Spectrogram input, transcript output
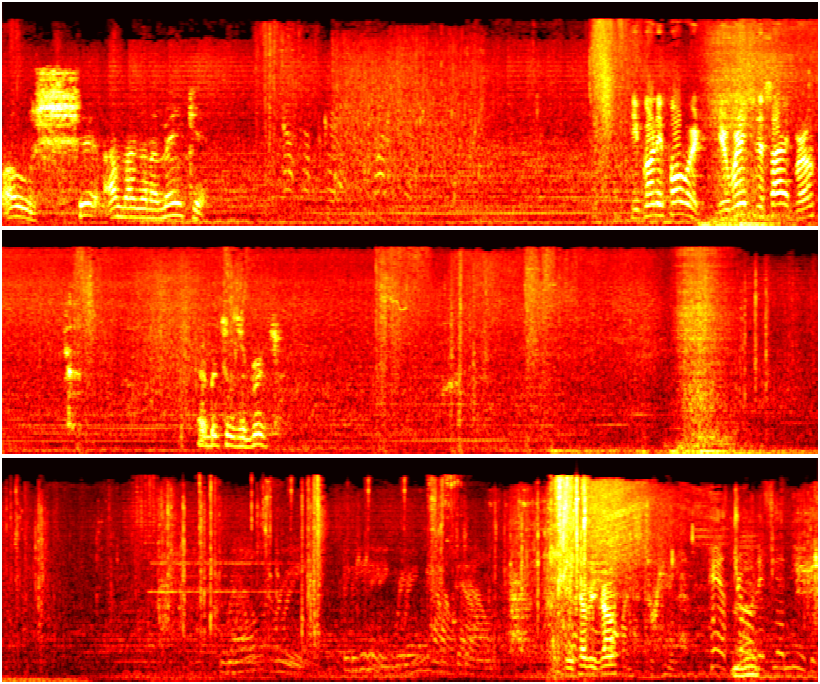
Oh shit, I'm not gonna make it. Just a scrape. One Keep going forward. You're running to the side, bro. That bitch is a bridge. Round three. Beginning ring countdown. Can you cover drone? Moments to drone if you need it.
